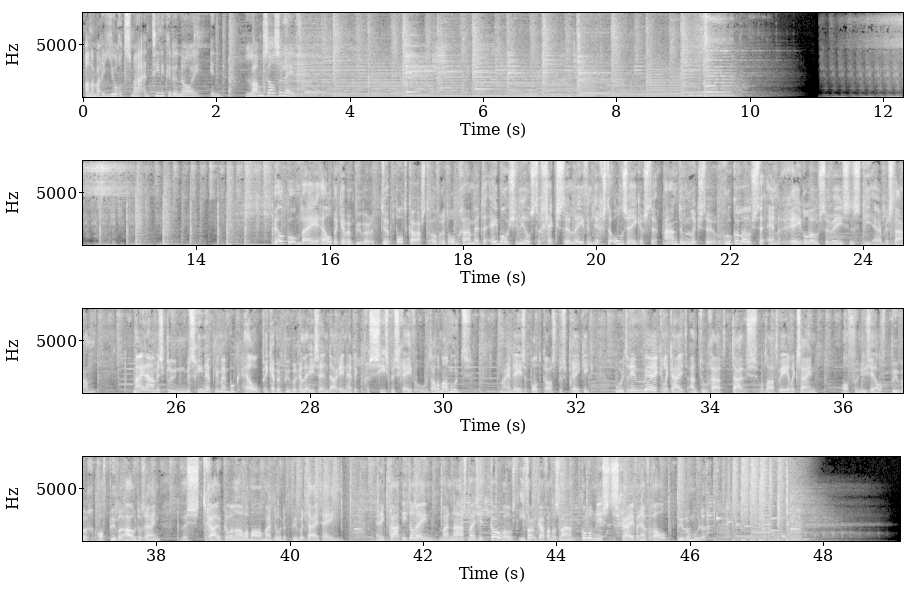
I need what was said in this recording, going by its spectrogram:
Annemarie Jortsma en Tineke de Nooi in Lang zal ze leven. Welkom bij Help, ik heb een puber, de podcast over het omgaan met de emotioneelste, gekste, levendigste, onzekerste, aandoenlijkste, roekeloosste en redeloosste wezens die er bestaan. Mijn naam is Kluun. Misschien heb je mijn boek Help, ik heb een puber gelezen en daarin heb ik precies beschreven hoe het allemaal moet. Maar in deze podcast bespreek ik hoe het er in werkelijkheid aan toe gaat thuis. Want laten we eerlijk zijn, of we nu zelf puber of puberouder zijn, we struikelen allemaal maar door de puberteit heen. En ik praat niet alleen, maar naast mij zit co-host Ivanka van der Zwaan, columnist, schrijver en vooral pubermoeder.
